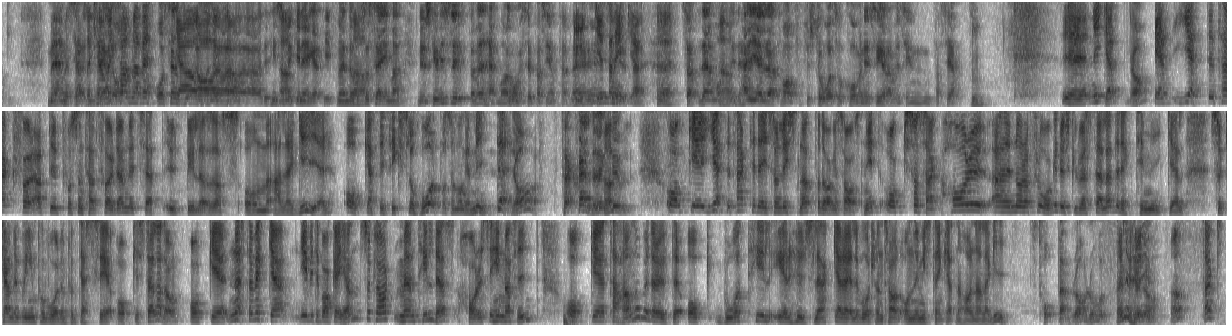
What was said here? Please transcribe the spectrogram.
Men sen så kan vi samla vätska och så, och ja, liksom- ja, ja, det finns så mycket negativt. Men då så säger man, nu ska vi sluta med den här. Många gånger säger patienten, nej. Icke sa. Så att det, där måste, det här gäller att ha förståelse och kommunicera med sin patient. Mm. Eh, Mikael, Ja. ett jättetack för att du på sånt här föredömligt sätt utbildade oss om allergier och att vi fick slå hål på så många myter. ja, tack själv. Det var Ja. kul. Och eh, jättetack till dig som lyssnat på dagens avsnitt. Och som sagt, har du eh, några frågor du skulle vilja ställa direkt till Mikael så kan du gå in på vården.se och ställa dem. Och eh, nästa vecka är vi tillbaka igen såklart. Men till dess, ha det så himla fint och eh, ta hand om er där ute och gå till er husläkare eller vårdcentral om ni misstänker att ni har en allergi. Toppen, bra råd. Tack Eller hur? Ja, tack.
